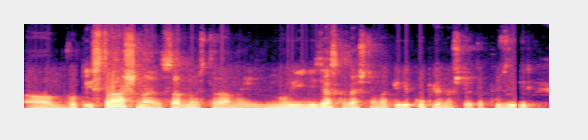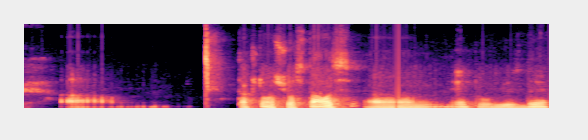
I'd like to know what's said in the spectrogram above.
а, вот и страшно, с одной стороны, ну и нельзя сказать, что она перекуплена, что это пузырь. А, так, что у нас еще осталось? А, Apple, USD.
